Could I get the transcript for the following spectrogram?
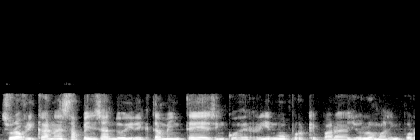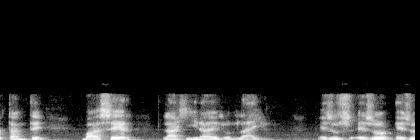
Surafricana está pensando directamente en coger ritmo porque para ellos lo más importante va a ser la gira de los Lions. Eso, es, eso, eso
